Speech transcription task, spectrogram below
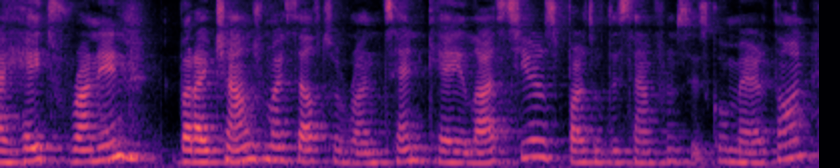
I hate running, but I challenged myself to run 10K last year as part of the San Francisco Marathon.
